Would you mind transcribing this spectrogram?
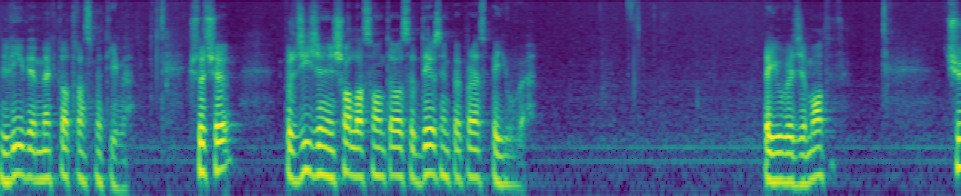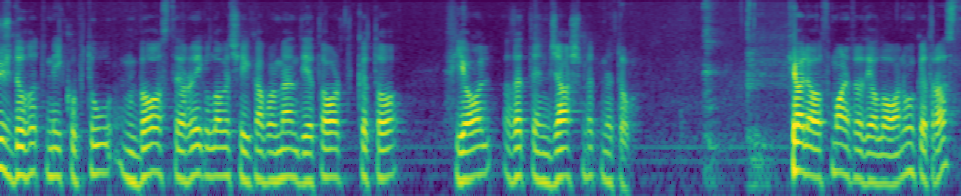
në lidhje me këto transmetime. Kështu që përgjigjen inshallah sonte ose dersin po e pres prej juve. Prej juve xhamatit. Qysh duhet me i kuptu në bazë të rregullave që i kanë përmend dijetarët këto fjalë dhe të ngjashmet me to? Fjala e Uthmanit radijallahu anhu në këtë rast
